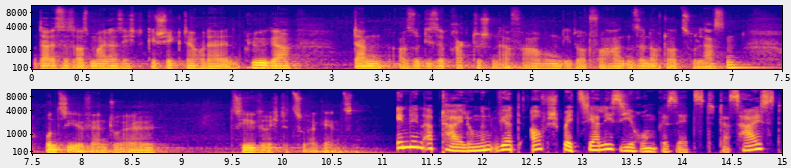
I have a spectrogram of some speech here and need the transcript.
Da ist es aus meiner Sicht geschickter oder klüger, dann also diese praktischen Erfahrungen, die dort vorhanden sind, auch dort zu lassen und sie eventuell zielgerichtet zu ergänzen. In den Abteilungen wird auf Spezialisierung gesetzt. Das heißt,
